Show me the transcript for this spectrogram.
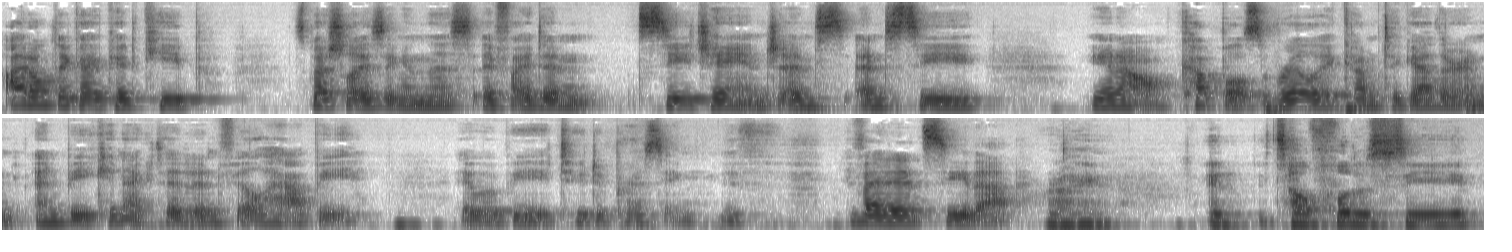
I don't think I could keep specializing in this if I didn't see change and, and see, you know, couples really come together and, and be connected and feel happy. It would be too depressing if, if I didn't see that. Right. It, it's helpful to see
